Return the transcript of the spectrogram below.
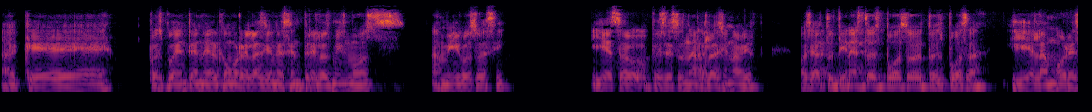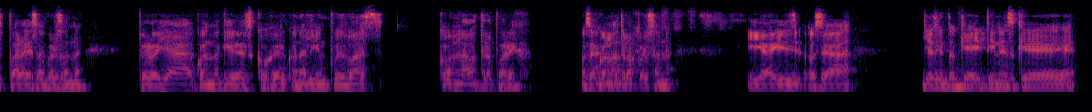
a que pues pueden tener como relaciones entre los mismos amigos o así. Y eso pues es una relación abierta. O sea, tú tienes tu esposo o tu esposa y el amor es para esa persona, pero ya cuando quieres coger con alguien pues vas con la otra pareja, o sea, con la otra persona. Y ahí, o sea, yo siento que ahí tienes que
